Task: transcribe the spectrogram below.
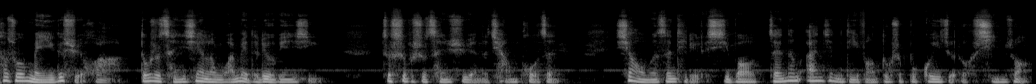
他说每一个雪花都是呈现了完美的六边形，这是不是程序员的强迫症？像我们身体里的细胞，在那么安静的地方都是不规则的形状，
